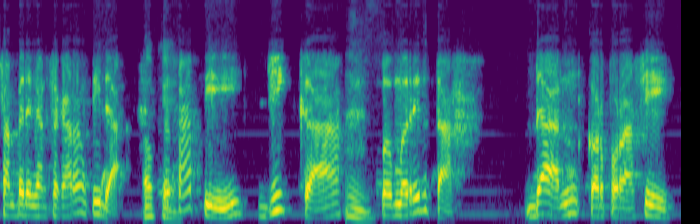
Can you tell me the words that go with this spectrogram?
Sampai dengan sekarang tidak. Okay. Tetapi jika hmm. pemerintah dan korporasi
